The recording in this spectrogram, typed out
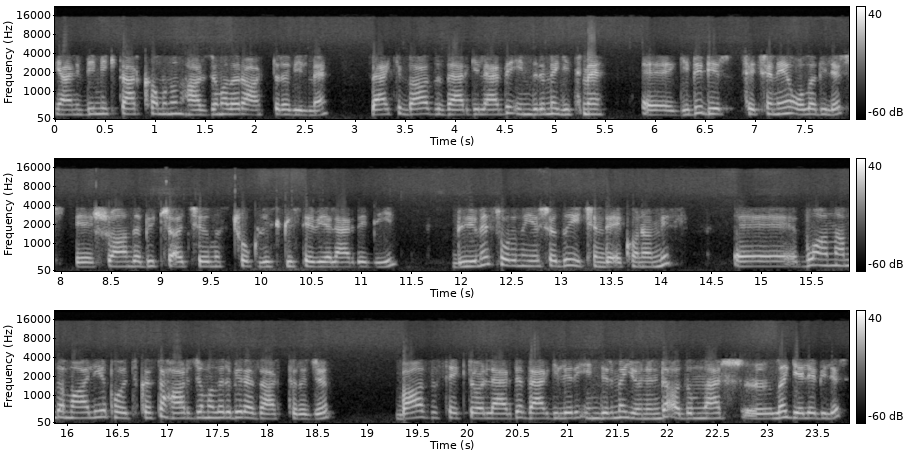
Yani bir miktar kamunun harcamaları arttırabilme, belki bazı vergilerde indirime gitme e, gibi bir seçeneği olabilir. E, şu anda bütçe açığımız çok riskli seviyelerde değil. Büyüme sorunu yaşadığı için de ekonomimiz e, bu anlamda maliye politikası harcamaları biraz arttırıcı. Bazı sektörlerde vergileri indirme yönünde adımlarla gelebilir.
